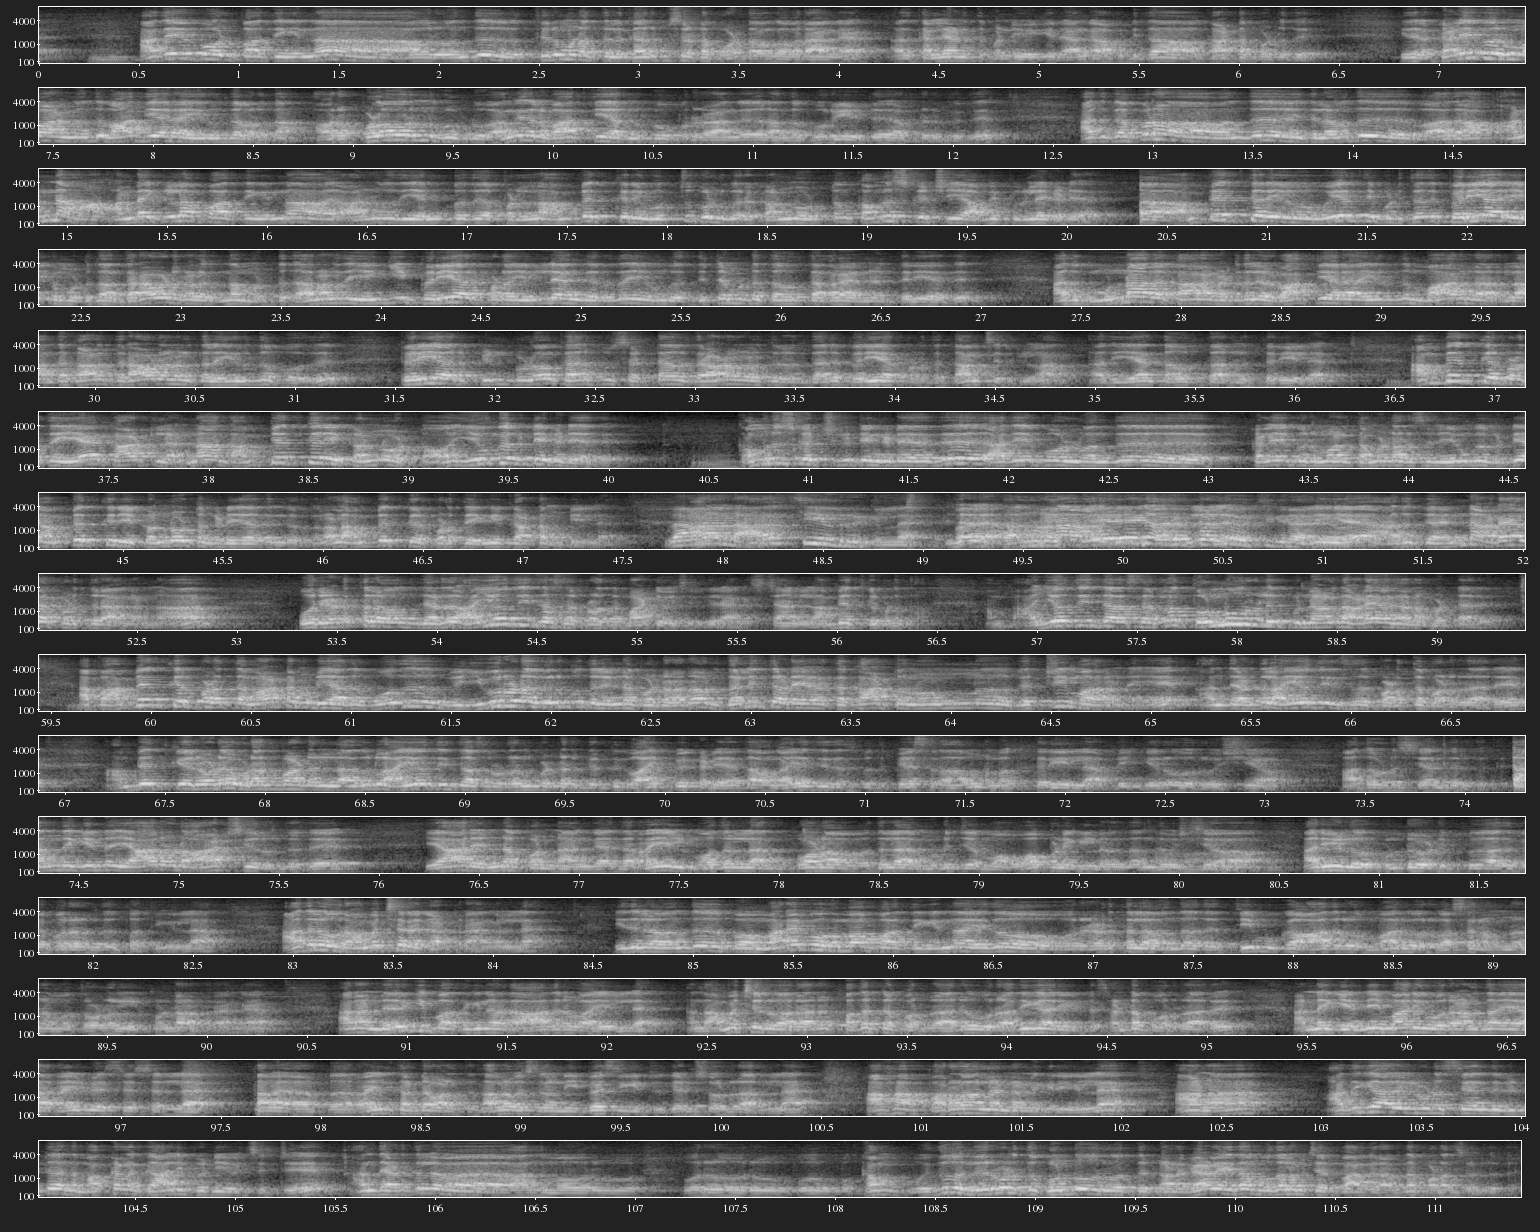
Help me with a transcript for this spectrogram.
அதே போல் பாத்தீங்கன்னா அவர் வந்து திருமணத்துல கருப்பு சட்டை போட்டவங்க வராங்க. அது கல்யாணத்தை பண்ணி வைக்கிறாங்க. அப்படிதான் காட்டப்படுது இதில் கலைபெருமாள் வந்து வாத்தியாராக இருந்தவர் தான். அவரை புலவர்னு கூப்பிடுவாங்க. இதில் வாத்தியார்னு கூப்பிடுறாங்க. அந்த குறியீடு அப்படி இருக்குது. அதுக்கப்புறம் வந்து இதில் வந்து அது அண்ணா அன்னைக்கெல்லாம் பார்த்தீங்கன்னா அறுபது எண்பது அப்படிலாம் அம்பேத்கரை ஒத்துக்கொள்கிற கண்ணோட்டம் கம்யூனிஸ்ட் கட்சி அமைப்புகளே கிடையாது. அம்பேத்கரை உயர்த்தி பிடித்தது பெரியார் இயக்கம் மட்டும் தான் திராவிட கழகம் தான் மட்டும் அதனால தான் எங்கேயும் பெரியார் படம் இல்லைங்கிறத இவங்க திட்டமிட்டு தவிர்த்தாங்களா என்னன்னு தெரியாது. அதுக்கு முன்னால காலகட்டத்தில் வாத்தியாராக இருந்து மாறினார்ல. அந்த காலம் திராவிட கழகத்தில் இருந்தபோது பெரியார் பின்புலம் கருப்பு சட்டை திராவிட கழகத்தில் இருந்தார். பெரியார் படத்தை காமிச்சிருக்கலாம். அது ஏன் தவிர்த்தாருன்னு தெரியல. அம்பேத்கர் படத்தை ஏன் காட்டலன்னா அந்த அம்பேத்கரை கண்ணோட்டம் இவங்க கிட்டே கிடையாது. கம்யூனிஸ்ட் கட்சிக்கிட்டையும் கிடையாது. அதே போல் வந்து கலைய பெருமாள் தமிழரசன் இவங்க கிட்டயும் அம்பேத்கரிய கண்ணோட்டம் கிடையாதுங்கிறதுனால அம்பேத்கர் படத்தை எங்கேயும் காட்ட முடியல. அந்த அரசியல் இருக்குல்ல. இல்லைங்க, அதுக்கு என்ன அடையாளப்படுத்துறாங்கன்னா ஒரு இடத்துல வந்து இடத்துல அயோத்திதாசர் படத்தை மாட்டி வச்சிருக்காங்க ஸ்டாண்டில் அம்பேத்கர் படத்தை. அயோத்திதாசர்லாம் தொண்ணூறுகளுக்கு பின்னால் தான் அடையாளம் காணப்பட்டாரு. அப்ப அம்பேத்கர் படத்தை மாட்ட முடியாத போது இவரோட விருப்பத்தில் என்ன பண்றாரு அவர் தலித் அடையாளத்தை காட்டணும்னு வெற்றிமாறனே அந்த இடத்துல அயோத்திதாசர் படத்தை படுறாரு. அம்பேத்கரோட உடன்பாடு இல்லாதவர்கள் அயோத்திதாசர் உடன்பட்டு இருக்கிறதுக்கு வாய்ப்பே கிடையாது. அவங்க அயோத்திதாசர் பத்தி பேசுறதாவும் நமக்கு தெரியல அப்படிங்கிற ஒரு விஷயம் அதோட சேர்ந்து இருக்குது அன்னைக்கு என்ன யாரோட ஆட்சி இருந்தது? யார் என்ன பண்ணாங்க? இந்த ரயில் முதல்ல அந்த போன இதுல முடிஞ்ச ஓப்பனிங்ல இருந்த அந்த விஷயம் அரியலூர் குண்டு வெடிப்பு அதுக்கப்புறம் இருந்தது பாத்தீங்களா? அதுல ஒரு அமைச்சரை காட்டுறாங்கல்ல. இதுல வந்து இப்போ மறைமுகமா பாத்தீங்கன்னா ஏதோ ஒரு இடத்துல வந்து அது திமுக ஆதரவு மாதிரி ஒரு வசனம்னு நம்ம தோழர்கள் கொண்டாடுறாங்க. ஆனா நெருங்கி பாத்தீங்கன்னா அது ஆதரவா இல்ல. அந்த அமைச்சர் வராரு பதட்டப்படுறாரு ஒரு அதிகாரி கிட்ட சண்டை போடுறாரு. அன்னைக்கு என்னை மாதிரி ஒரு ஆள் தான் ரயில்வே ஸ்டேஷன்ல தலை ரயில் தண்டவாளத்து தலை வசனம் நீ பேசிக்கிட்டு இருக்கேன்னு சொல்றாருல்ல. ஆஹா பரவாயில்லன்னு நினைக்கிறீங்கல்ல ஆனா அதிகாரிகளோட சேர்ந்துக்கிட்டு அந்த மக்களை காலி பண்ணி வச்சுட்டு அந்த இடத்துல அந்த ஒரு ஒரு ஒரு ஒரு கம் இது நிறுவனத்தை கொண்டு வருவதற்கான வேலையை தான் முதலமைச்சர் பார்க்குறாரு தான் படம் சொல்லுது.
